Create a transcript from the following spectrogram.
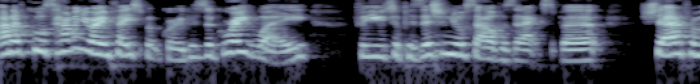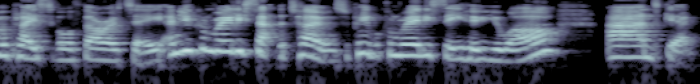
And of course, having your own Facebook group is a great way for you to position yourself as an expert, share from a place of authority, and you can really set the tone so people can really see who you are and get,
